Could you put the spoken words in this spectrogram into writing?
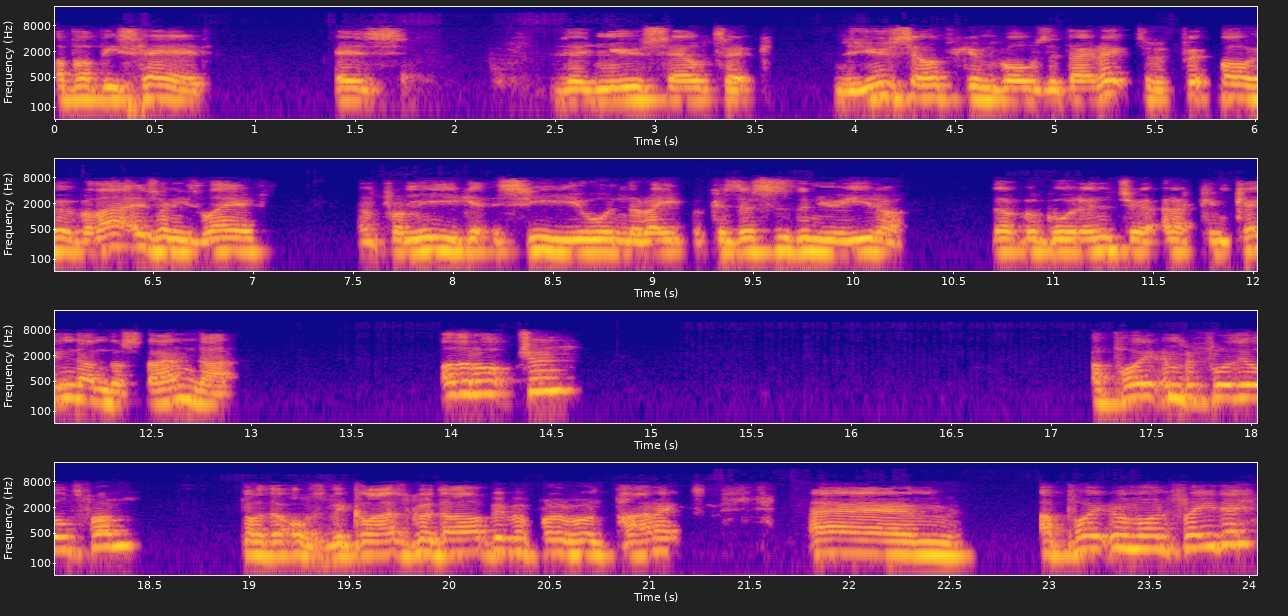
above his head is the new Celtic. The new Celtic involves the director of football, whoever that is on his left, and for me, you get the CEO on the right because this is the new era that we're going into, and I can kind of understand that. Other option? Appoint him before the old firm, or the, the Glasgow Derby before everyone panics. Um, appoint him on Friday.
